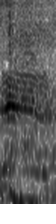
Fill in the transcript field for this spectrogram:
sad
